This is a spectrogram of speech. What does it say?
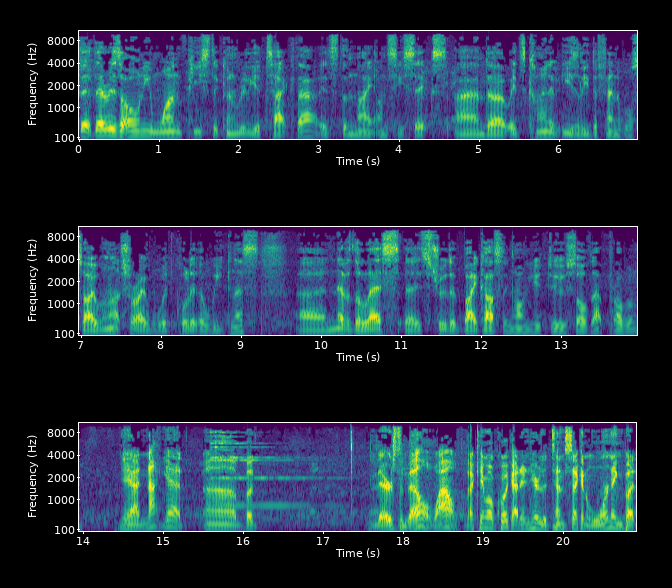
There, there is only one piece that can really attack that. It's the knight on c6, and uh, it's kind of easily defendable. So I'm not sure I would call it a weakness. Uh, nevertheless, uh, it's true that by castling long you do solve that problem. Yeah, not yet, uh, but there's the bell. Wow, that came up quick. I didn't hear the 10 second warning, but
